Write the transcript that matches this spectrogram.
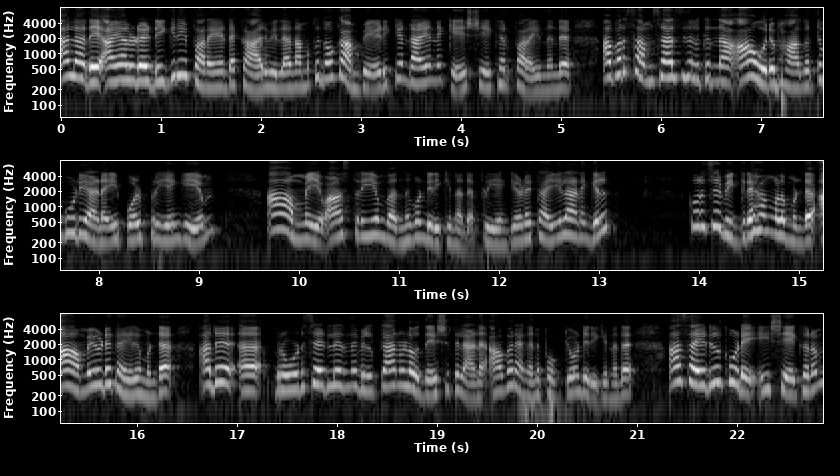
അല്ലാതെ അയാളുടെ ഡിഗ്രി പറയേണ്ട കാര്യമില്ല. നമുക്ക് നോക്കാം. പേടിക്കണ്ട എന്നൊക്കെ ശേഖർ പറയുന്നുണ്ട്. അവർ സംസാരിച്ച് നിൽക്കുന്ന ആ ഒരു ഭാഗത്തു കൂടിയാണ് ഇപ്പോൾ പ്രിയങ്കയും ആ അമ്മയും ആ സ്ത്രീയും വന്നുകൊണ്ടിരിക്കുന്നത്. പ്രിയങ്കയുടെ കയ്യിലാണെങ്കിൽ കുറച്ച് വിഗ്രഹങ്ങളുമുണ്ട് ആ അമ്മയുടെ കയ്യിലുമുണ്ട്. അത് റോഡ് സൈഡിലിരുന്ന് വിൽക്കാനുള്ള ഉദ്ദേശത്തിലാണ് അവരങ്ങനെ പൊയ്ക്കൊണ്ടിരിക്കുന്നത്. ആ സൈഡിൽ കൂടെ ഈ ശേഖറും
